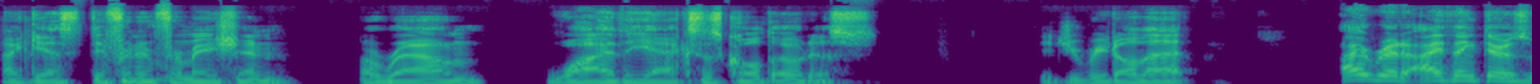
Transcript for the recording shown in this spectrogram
I guess, different information around why the axe is called Otis. Did you read all that? I read it. I think there's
